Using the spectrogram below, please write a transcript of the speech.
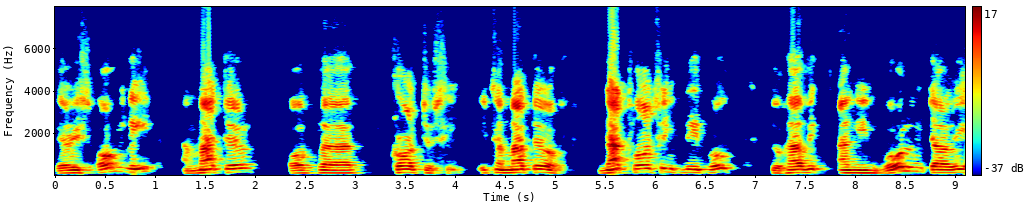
There is only a matter of uh, courtesy. It's a matter of not forcing people to have an involuntary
